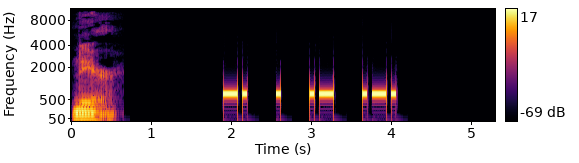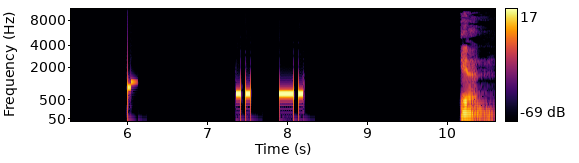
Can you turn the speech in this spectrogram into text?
Near. In.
